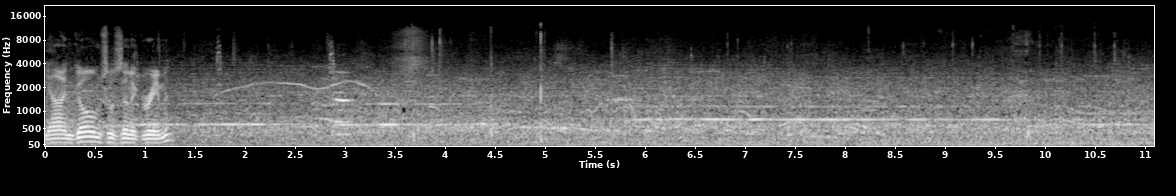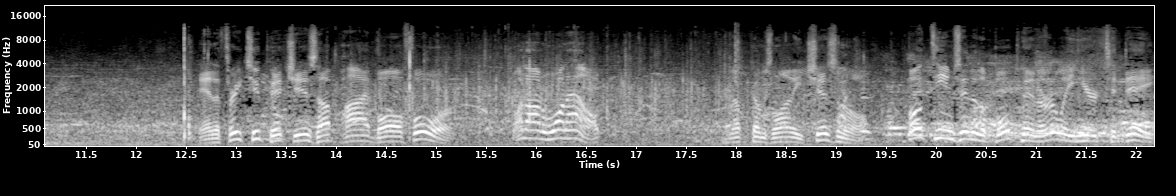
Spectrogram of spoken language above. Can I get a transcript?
Yan Gomes was in agreement. And a 3 2 pitch is up high, ball four. One on, one out. And up comes Lonnie Chisenhall. Both teams into the bullpen early here today.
